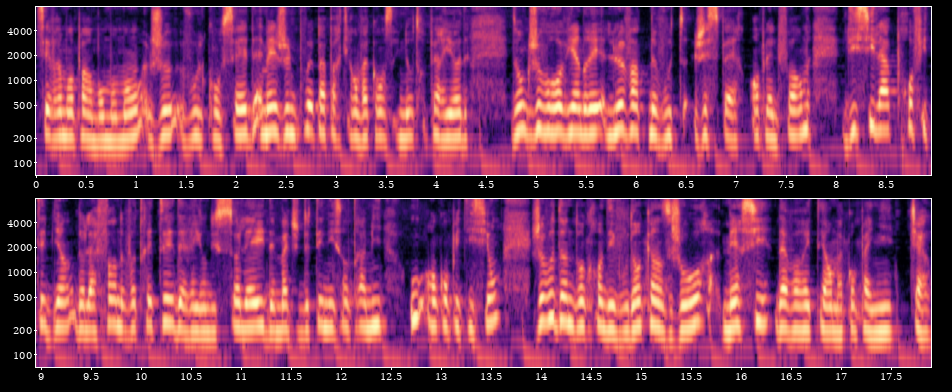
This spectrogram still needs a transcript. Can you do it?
C'est vraiment pas un bon moment, je vous le concède, mais je ne pouvais pas partir en vacances à une autre période. Donc je vous reviendrai le 29 août, j'espère, en pleine forme. D'ici là, profitez bien de la fin de votre été, des rayons du soleil, des matchs de tennis entre amis ou en compétition. Je vous donne donc rendez-vous dans 15 jours. Merci d'avoir été en ma compagnie. Ciao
